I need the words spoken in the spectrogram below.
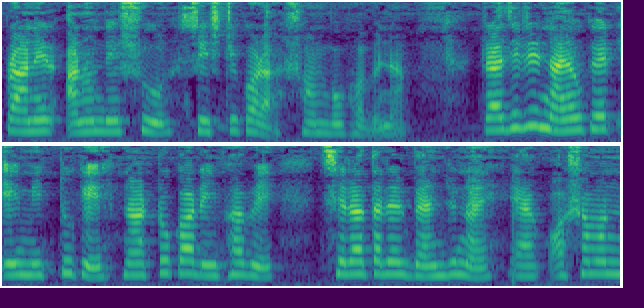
প্রাণের আনন্দের সুর সৃষ্টি করা সম্ভব হবে না। ট্র্যাজেডির নায়কের এই মৃত্যুকে নাট্যকার এইভাবে ছেড়াতারের ব্যঞ্জনায় এক অসামান্য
